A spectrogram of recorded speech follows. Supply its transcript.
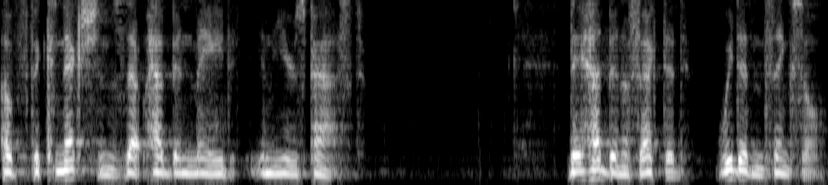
of the connections that had been made in years past. They had been affected. We didn't think so.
